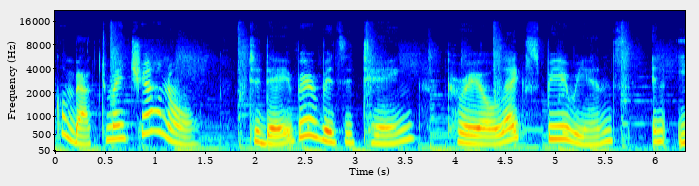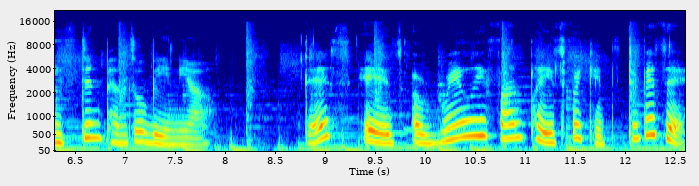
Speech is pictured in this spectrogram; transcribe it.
welcome back to my channel. Today we're visiting Crayola Experience in Easton, Pennsylvania. This is a really fun place for kids to visit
